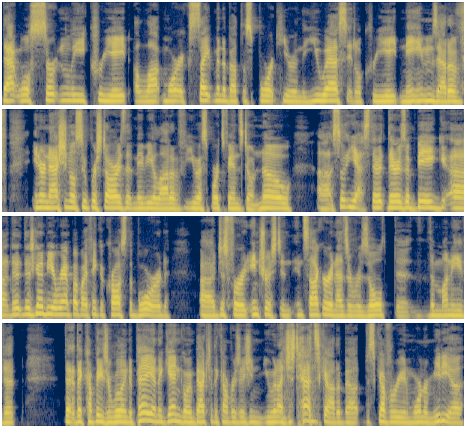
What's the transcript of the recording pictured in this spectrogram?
That will certainly create a lot more excitement about the sport here in the U.S. It'll create names out of international superstars that maybe a lot of U.S. sports fans don't know. Uh, so yes, there, there's a big uh, there, there's going to be a ramp up, I think, across the board, uh, just for interest in, in soccer, and as a result, the the money that that, that companies are willing to pay. And again, going back to the conversation you and I just had, Scott, about Discovery and Warner Media,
